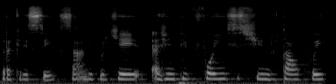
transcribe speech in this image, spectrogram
pra crescer, sabe? Porque a gente foi insistindo e tal, foi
